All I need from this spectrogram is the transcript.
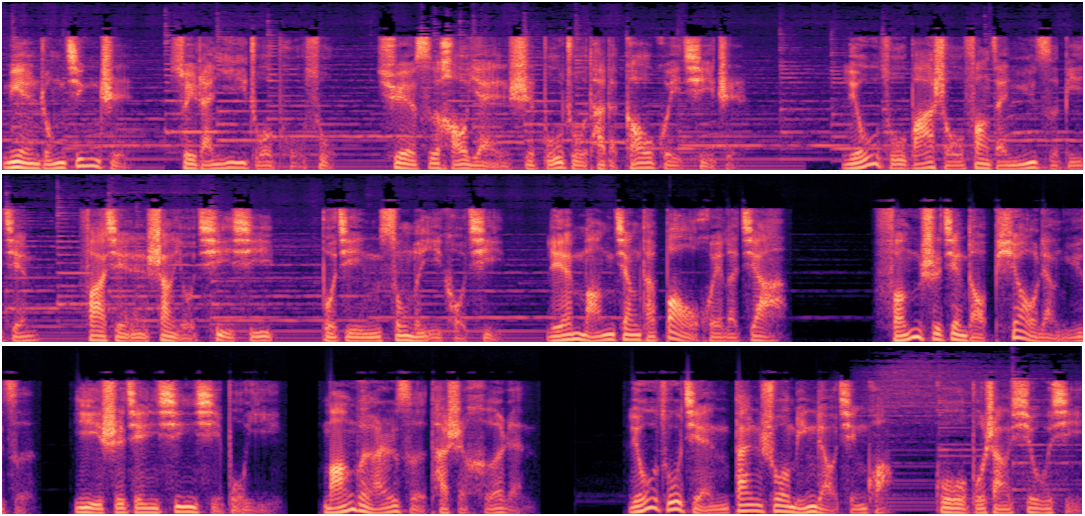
面容精致，虽然衣着朴素，却丝毫掩饰不住她的高贵气质。刘祖把手放在女子鼻尖，发现尚有气息，不禁松了一口气，连忙将她抱回了家。冯氏见到漂亮女子，一时间欣喜不已，忙问儿子她是何人。刘祖简单说明了情况，顾不上休息，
